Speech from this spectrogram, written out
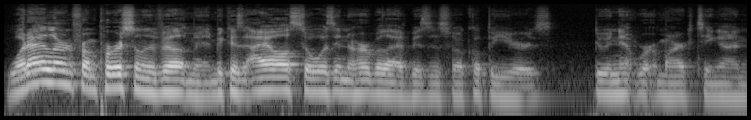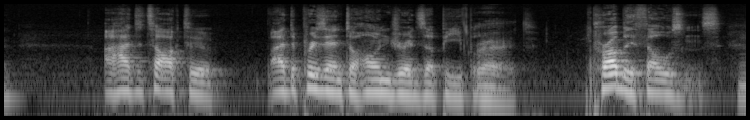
what I learned from personal development, because I also was in the Herbalife business for a couple of years doing network marketing, and I had to talk to, I had to present to hundreds of people right probably 1000s mm-hmm.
